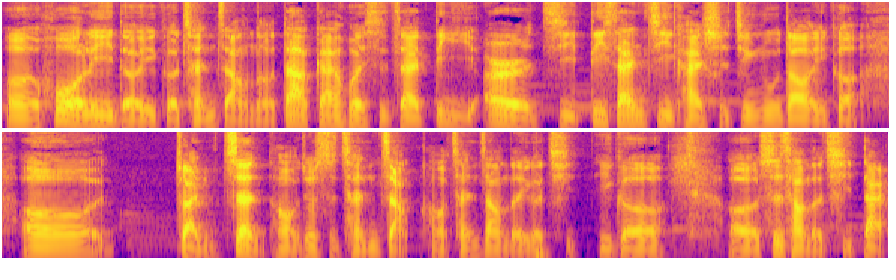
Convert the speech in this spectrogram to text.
呃获利的一个成长呢，大概会是在第二季、第三季开始进入到一个呃。转正哈，就是成长哈，成长的一个期一个呃市场的期待，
